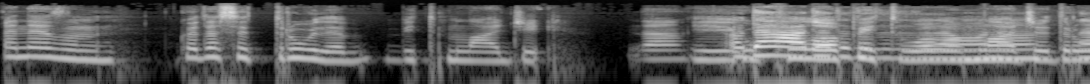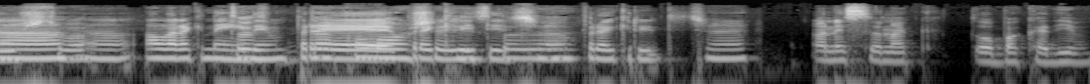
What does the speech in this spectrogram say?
a ne znam, kao da se trude biti mlađi Da. i O, da, da, da, uklopit da, u ovo ono, mlađe da, društvo. da, ali onak ne idem, pre, prekritično, prekritično. Oni su onak doba kad je,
